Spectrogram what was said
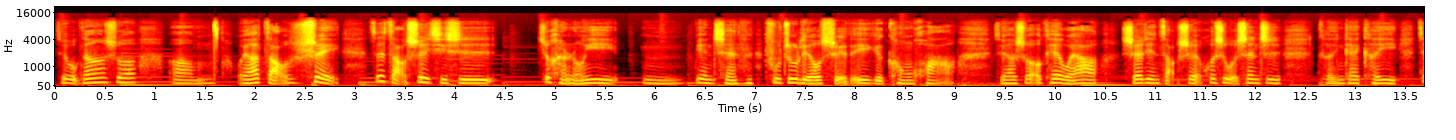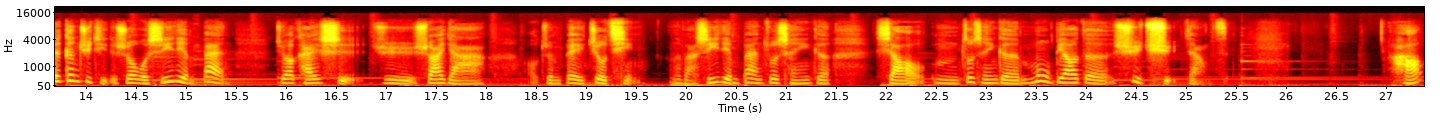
所以我刚刚说，嗯，我要早睡，这早睡其实就很容易，嗯，变成 付诸流水的一个空话哦。所以要说，OK，我要十二点早睡，或是我甚至可应该可以再更具体的说，我十一点半。就要开始去刷牙哦，准备就寝。那把十一点半做成一个小，嗯，做成一个目标的序曲，这样子。好，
